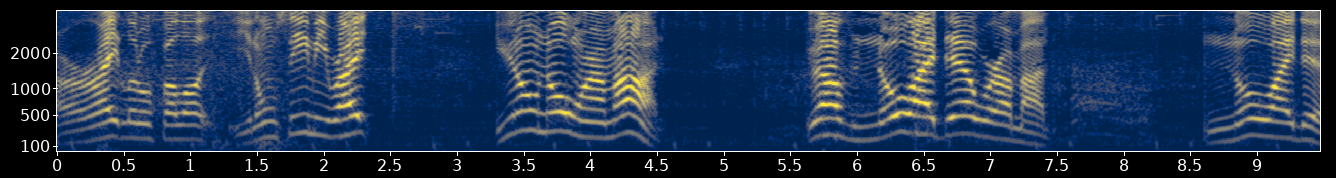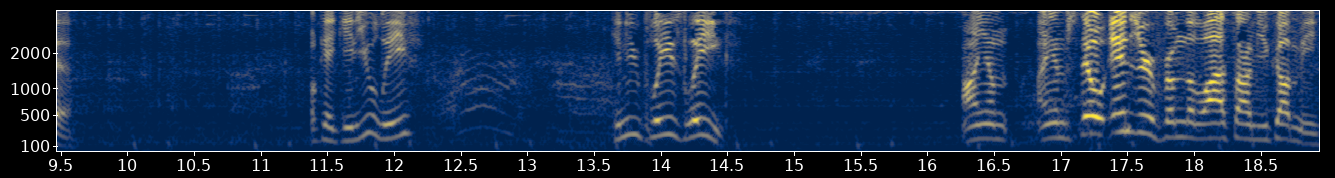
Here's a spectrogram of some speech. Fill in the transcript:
All right, little fella, you don't see me, right? You don't know where I'm at. You have no idea where I'm at. No idea. Okay, can you leave? Can you please leave? I am I am still injured from the last time you cut me.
